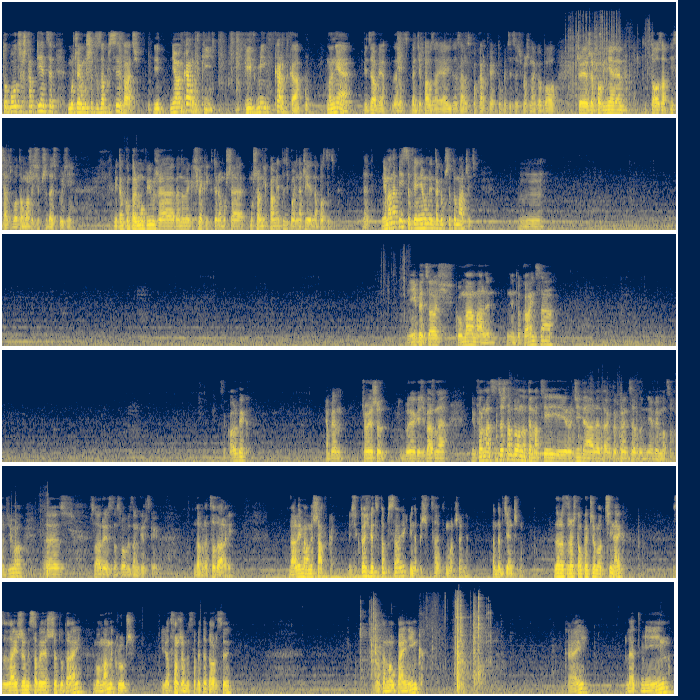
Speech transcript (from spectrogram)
To było coś tam 500. Może ja muszę to zapisywać. Je- Nie mam kartki. Give me kartka. No nie. Widzowie, zaraz będzie pauza. Ja idę zaraz po kartkę, jak tu będzie coś ważnego, bo czuję, że powinienem to zapisać, bo to może się przydać później. Mi tam kumpel mówił, że będą jakieś leki, które muszę, muszę o nich pamiętać, bo inaczej jedna postać... Dead. Nie ma napisów, ja nie umiem tego przetłumaczyć. Mm. Niby coś kumam, ale nie do końca. Cokolwiek. Ja wiem, czuję, że były jakieś ważne informacje. Coś tam było na temat jej, jej rodziny, ale tak do końca to nie wiem o co chodziło. E, sorry, jestem słaby z angielskiego. Dobra, co dalej? Dalej mamy szafkę. Jeśli ktoś wie co tam pisali, jak mi napisze całe tłumaczenie. Będę wdzięczny. Zaraz zresztą kończymy odcinek. Zajrzymy sobie jeszcze tutaj, bo mamy klucz. I otworzymy sobie te dorsy. Zatem opening. Okej. Let me in.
